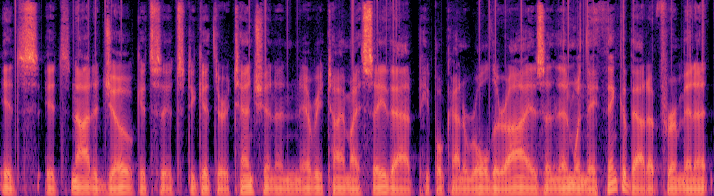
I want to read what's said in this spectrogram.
it's it's not a joke. It's it's to get their attention. And every time I say that, people kind of roll their eyes. And then when they think about it for a minute,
